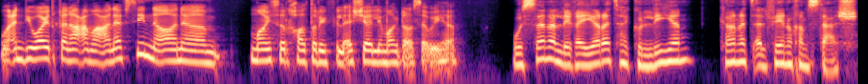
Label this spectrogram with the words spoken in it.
وعندي وايد قناعة مع نفسي إن أنا ما يصير خاطري في الأشياء اللي ما أقدر أسويها. والسنة اللي غيرتها كليا كانت 2015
